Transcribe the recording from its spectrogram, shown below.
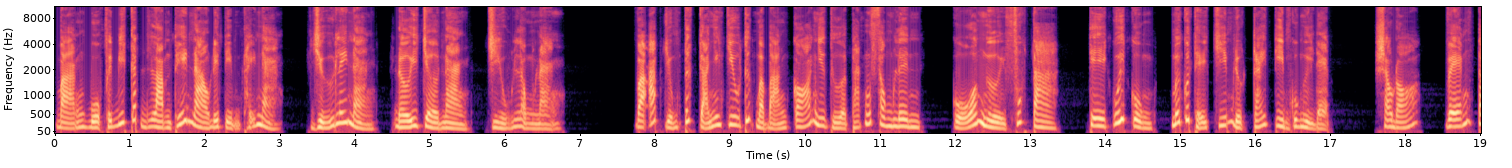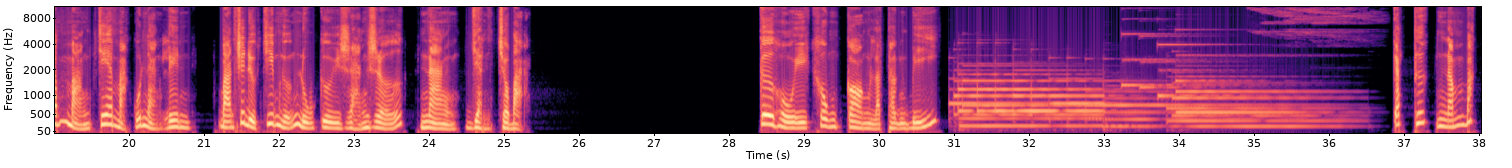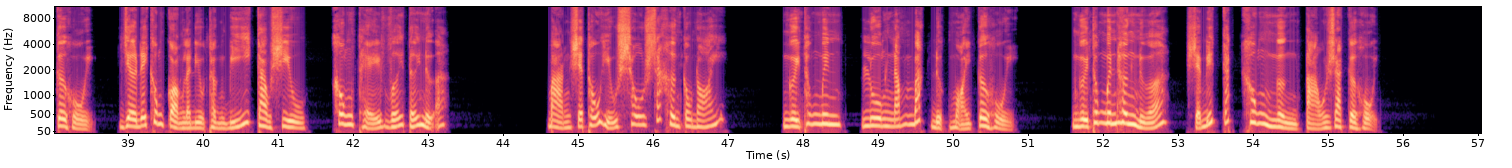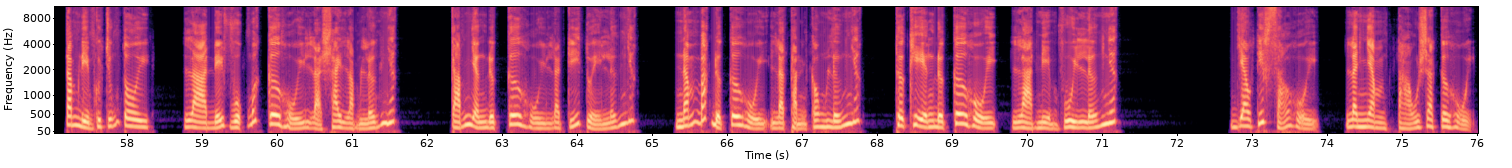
Bạn buộc phải biết cách làm thế nào để tìm thấy nàng, giữ lấy nàng, đợi chờ nàng, chịu lòng nàng. Và áp dụng tất cả những chiêu thức mà bạn có như thừa thắng xông lên của người phúc ta thì cuối cùng mới có thể chiếm được trái tim của người đẹp. Sau đó, vén tấm mạng che mặt của nàng lên, bạn sẽ được chiêm ngưỡng nụ cười rạng rỡ nàng dành cho bạn. Cơ hội không còn là thần bí. Cách thức nắm bắt cơ hội. Giờ đây không còn là điều thần bí cao siêu, không thể với tới nữa bạn sẽ thấu hiểu sâu sắc hơn câu nói. Người thông minh luôn nắm bắt được mọi cơ hội. Người thông minh hơn nữa sẽ biết cách không ngừng tạo ra cơ hội. Tâm niệm của chúng tôi là để vượt mất cơ hội là sai lầm lớn nhất. Cảm nhận được cơ hội là trí tuệ lớn nhất. Nắm bắt được cơ hội là thành công lớn nhất. Thực hiện được cơ hội là niềm vui lớn nhất. Giao tiếp xã hội là nhằm tạo ra cơ hội.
